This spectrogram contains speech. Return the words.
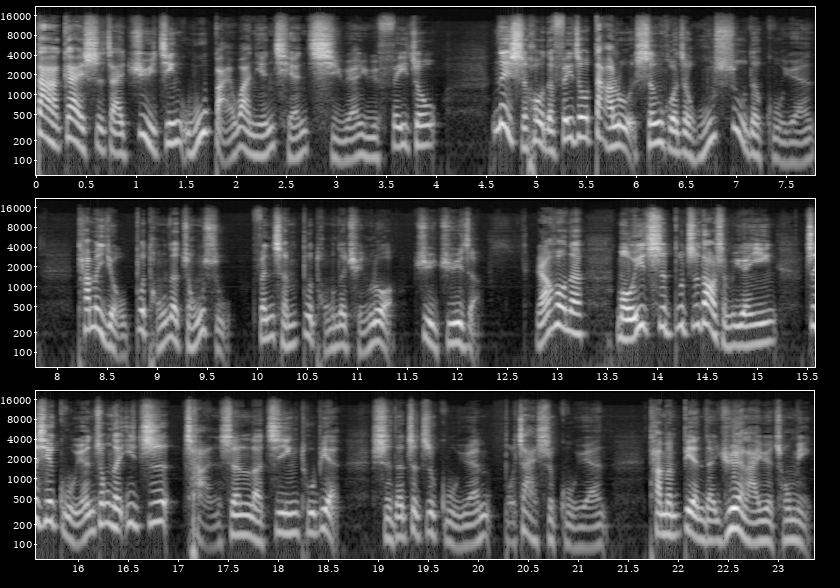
大概是在距今五百万年前起源于非洲。那时候的非洲大陆生活着无数的古猿，它们有不同的种属，分成不同的群落聚居着。然后呢，某一次不知道什么原因，这些古猿中的一只产生了基因突变，使得这只古猿不再是古猿。它们变得越来越聪明，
